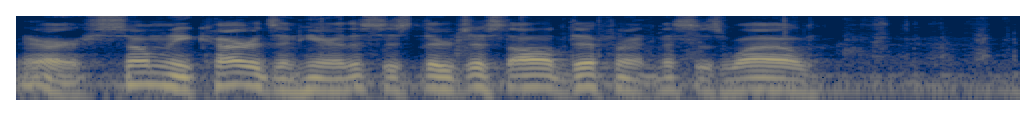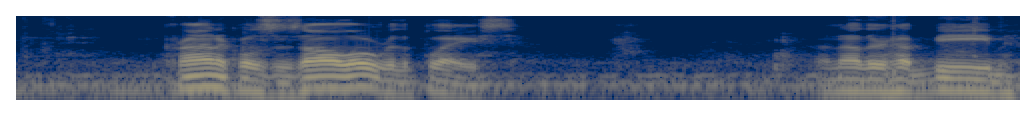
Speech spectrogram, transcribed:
There are so many cards in here. This is they're just all different. This is wild. Chronicles is all over the place. Another Khabib.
